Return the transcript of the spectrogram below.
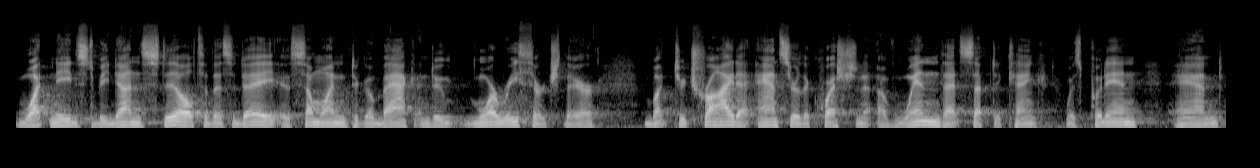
what needs to be done still to this day is someone to go back and do more research there but to try to answer the question of when that septic tank was put in and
